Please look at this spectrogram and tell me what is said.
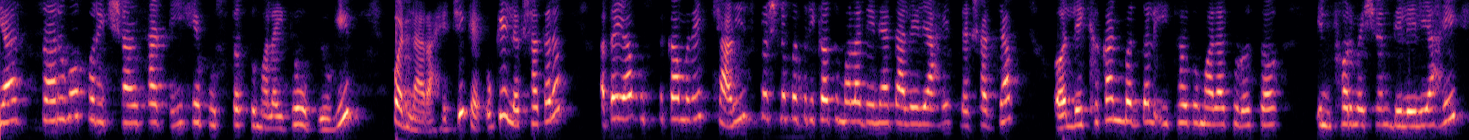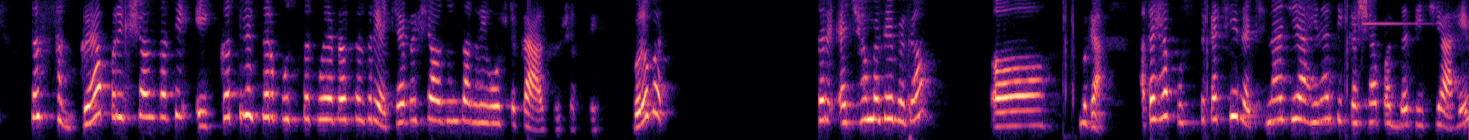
या सर्व परीक्षांसाठी हे पुस्तक तुम्हाला इथे उपयोगी पडणार आहे. ठीक आहे? ओके? लक्षात आलं? आता या पुस्तकामध्ये चाळीस प्रश्नपत्रिका तुम्हाला देण्यात आलेल्या आहेत. लक्षात घ्या. लेखकांबद्दल इथं तुम्हाला थोडस इन्फॉर्मेशन दिलेली आहे. तर सगळ्या परीक्षांसाठी एकत्रित जर पुस्तक मिळत असेल तर याच्यापेक्षा अजून चांगली गोष्ट काय असू शकते? बरोबर? तर याच्यामध्ये बघा बघा. आता ह्या पुस्तकाची रचना जी आहे ना ती कशा पद्धतीची आहे?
